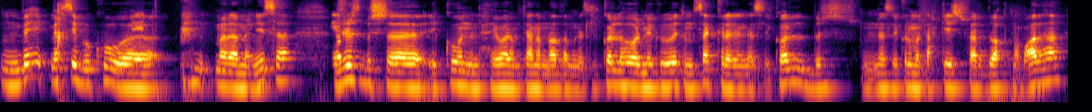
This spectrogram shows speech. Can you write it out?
merci beaucoup madame انيسا juste باش يكون الحوار نتاعنا منظم الناس الكل. هو ال microوات مسكرة للناس الكل باش الناس الكل ما تحكيش فرد وقت مع بعضها.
